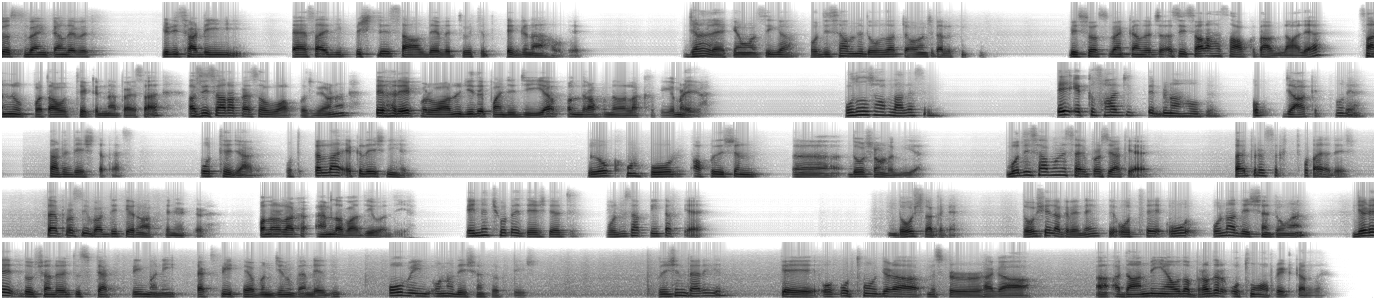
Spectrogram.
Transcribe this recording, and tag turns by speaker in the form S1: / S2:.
S1: Swiss ਬੈਂਕਾਂ ਦੇ ਵਿੱਚ, ਜਿਹੜੀ ਸਾਡੀ ਪੈਸਾ ਹੈ ਜੀ ਪਿਛਲੇ ਸਾਲ ਦੇ ਵਿੱਚ ਵਿੱਚ ਤਿੱਗਣਾ ਹੋ ਗਿਆ। ਜਿਹੜਾ ਲੈ ਕੇ ਆਉਣਾ ਸੀਗਾ ਮੋਦੀ ਸਾਹਿਬ ਨੇ 2014 ਚ ਗੱਲ ਕੀਤੀ। ਵੀ ਸਵਿਸ ਬੈਂਕਾਂ ਦੇ ਵਿੱਚ ਅਸੀਂ ਸਾਰਾ ਹਿਸਾਬ ਕਿਤਾਬ ਲਾ ਲਿਆ। ਸਾਨੂੰ ਪਤਾ ਉੱਥੇ ਕਿੰਨਾ ਪੈਸਾ ਅਸੀਂ ਸਾਰਾ ਪੈਸਾ ਵਾਪਸ ਲਿਆਉਣਾ ਤੇ ਹਰੇਕ ਪਰਿਵਾਰ ਨੂੰ ਜਿਹਦੇ ਪੰਜ ਜੀ ਆ 15 15 ਲੱਖ ਰੁਪਏ ਮਿਲੇਗਾ ਉਦੋਂ ਹਿਸਾਬ ਲਾ ਲਿਆ ਸੀ। ਇਹ ਇੱਕ ਸਾਲ ਚ ਤਿੱਗਣਾ ਹੋ ਗਿਆ। ਉਹ ਜਾ ਕਿੱਥੋਂ ਰਿਹਾ? ਸਾਡੇ ਦੇਸ਼ ਦਾ ਪੈਸਾ। ਉੱਥੇ ਜਾ ਕੇ, ਉੱਥੇ ਇਕੱਲਾ ਇੱਕ ਦੇਸ਼ ਨਹੀਂ ਹੈ ਲੋਕ ਹੁਣ ਹੋਰ ਆਪੋਜੀਸ਼ਨ ਦੋਸ਼ ਲਾਉਣ ਲੱਗੀ ਹੈ ਮੋਦੀ ਸਾਹਿਬ ਨੇ ਸਾਈਪਰਸ ਜਾ ਕੇ ਆਏ। ਸਾਈਪਰਸ ਇੱਕ ਛੋਟਾ ਜਿਹਾ ਦੇਸ਼। ਸਾਈਪਰਸ ਦੀ ਆਬਾਦੀ 13 ਲੱਖ ਦੇ ਨੇੜੇ ਹੈ 15 ਲੱਖ ਅਹਿਮਦਾਬਾਦ ਦੀ ਆਬਾਦੀ ਹੈ ਇੰਨੇ ਛੋਟੇ ਦੇਸ਼ ਦੇ ਵਿੱਚ ਮੋਦੀ ਸਾਹਿਬ ਕੀ ਕਰਕੇ ਆਏ? ਦੋਸ਼ ਲੱਗ ਰਹੇ। ਦੋਸ਼ ਇਹ ਲੱਗ ਰਹੇ ਨੇ ਕਿ ਉੱਥੇ ਉਹ, ਉਹਨਾਂ ਦੇਸ਼ਾਂ ਤੋਂ ਆ, ਜਿਹੜੇ ਦੋਸ਼ਾਂ ਦੇ ਵਿੱਚ ਤੁਸੀਂ tax free money tax free haven ਜਿਹਨੂੰ ਕਹਿੰਦੇ ਆ ਜੀ ਉਹ ਵੀ ਉਹਨਾਂ ਦੇਸ਼ਾਂ ਤੋਂ ਦੇਸ਼ ਪੋਜੀਸ਼ਨ ਕਰ ਰਹੀ ਹੈ ਕਿ ਉਹ ਉੱਥੋਂ ਜਿਹੜਾ ਮਿਸਟਰ ਹੈਗਾ ਅਦਾਨੀ ਆ, ਉਹਦਾ ਬ੍ਰਦਰ ਉੱਥੋਂ ਆਪਰੇਟ ਕਰਦਾ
